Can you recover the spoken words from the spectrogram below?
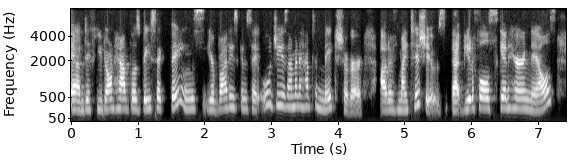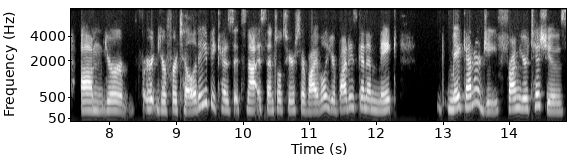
And if you don't have those basic things, your body's going to say, oh, geez, I'm going to have to make sugar out of my tissues. That beautiful skin, hair, and nails, um, your, your fertility, because it's not essential to your survival. Your body's going to make make energy from your tissues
